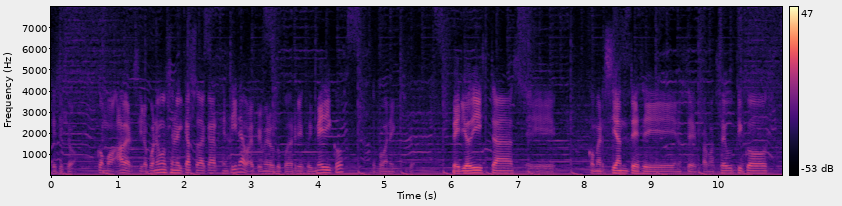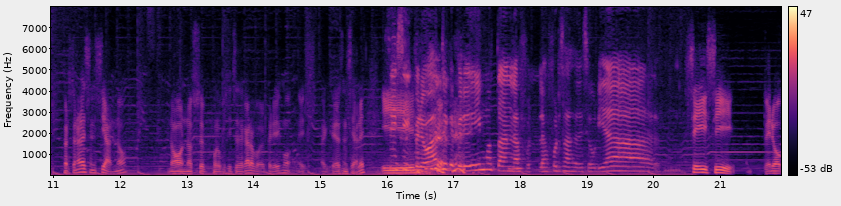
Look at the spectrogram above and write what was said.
qué sé yo, como, a ver, si lo ponemos en el caso de acá de Argentina, va primero grupo de riesgo y médicos, después van yo, periodistas, eh, comerciantes de, no sé, farmacéuticos, personal esencial, ¿no? No, no sé por lo pusiste de cara, porque el periodismo es actividad esencial, ¿eh? Y... Sí, sí, pero antes que periodismo están las, las fuerzas de seguridad. Sí, sí, pero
